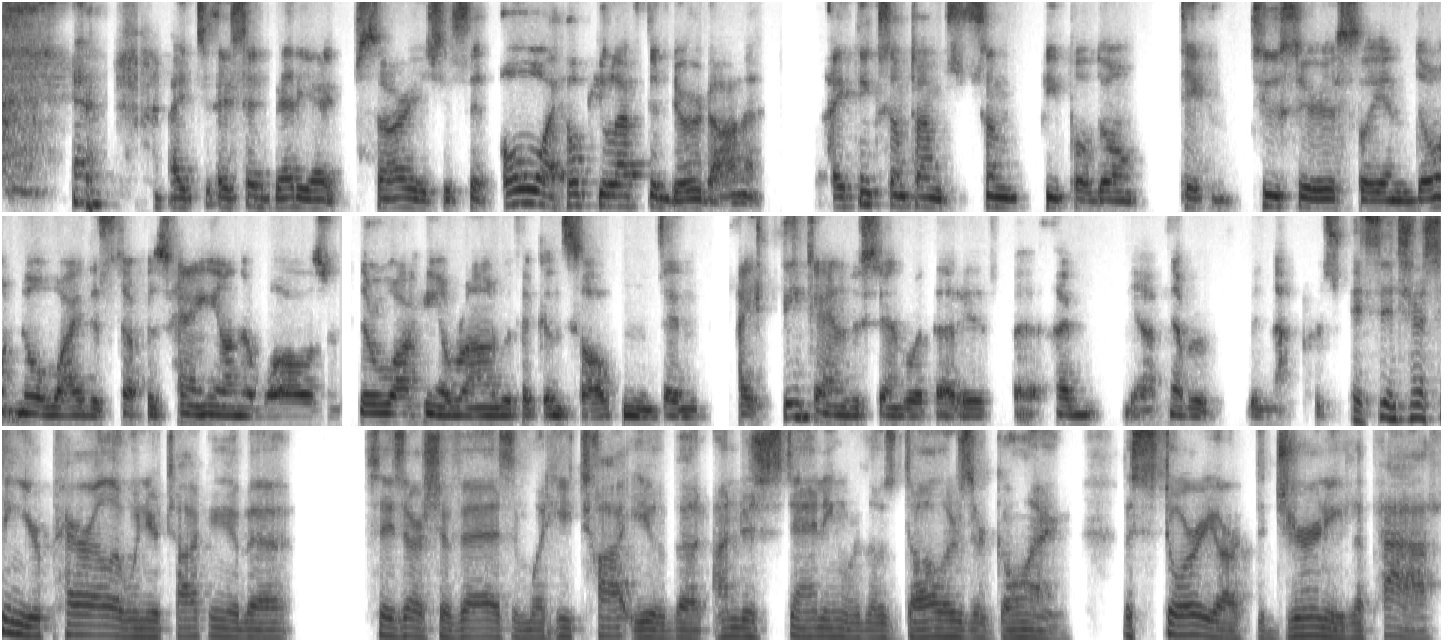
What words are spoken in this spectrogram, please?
I, I said, Betty, I'm sorry. She said, Oh, I hope you left the dirt on it. I think sometimes some people don't take too seriously and don't know why this stuff is hanging on the walls. They're walking around with a consultant, and I think I understand what that is, but I've yeah, I've never been that person. It's interesting your parallel when you're talking about Cesar Chavez and what he taught you about understanding where those dollars are going, the story arc, the journey, the path.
